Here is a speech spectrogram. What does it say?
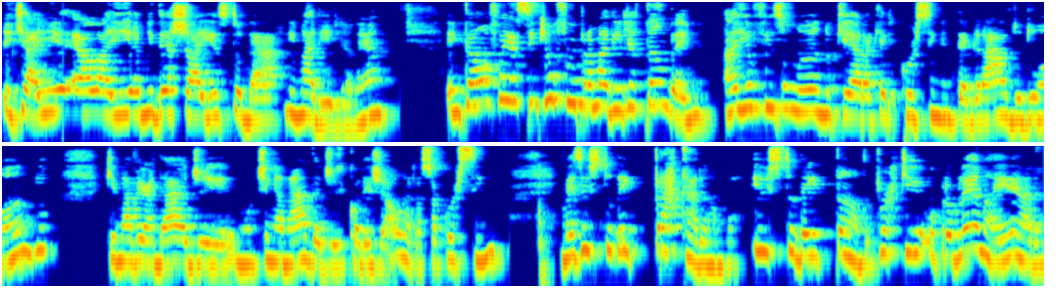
E que aí ela ia me deixar ir estudar em Marília, né? Então foi assim que eu fui para Marília também. Aí eu fiz um ano que era aquele cursinho integrado do Anglo, que na verdade não tinha nada de colegial, era só cursinho. Mas eu estudei pra caramba. Eu estudei tanto, porque o problema era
